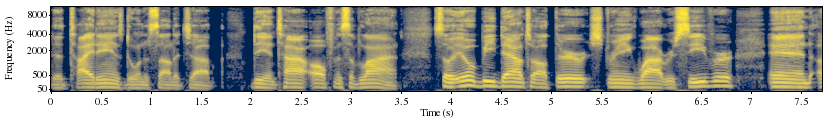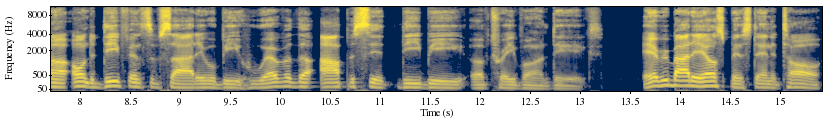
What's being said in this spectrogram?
the tight ends doing a solid job. The entire offensive line. So it'll be down to our third string wide receiver. And uh, on the defensive side, it will be whoever the opposite DB of Trevon Diggs. Everybody else been standing tall,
